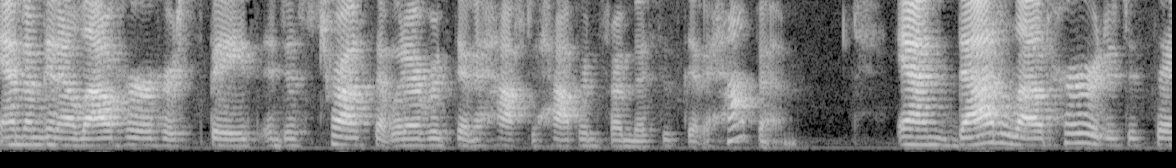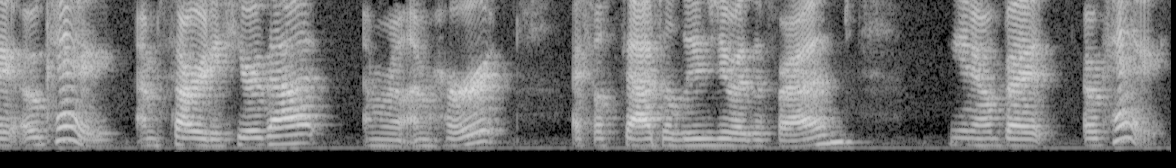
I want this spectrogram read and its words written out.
And I'm going to allow her her space and just trust that whatever's going to have to happen from this is going to happen. And that allowed her to just say, okay, I'm sorry to hear that. I'm, real, I'm hurt. I feel sad to lose you as a friend, you know, but okay.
